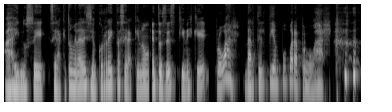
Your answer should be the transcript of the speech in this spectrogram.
Ay, no sé, ¿será que tomé la decisión correcta? ¿Será que no? Entonces tienes que probar, darte el tiempo para probar.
